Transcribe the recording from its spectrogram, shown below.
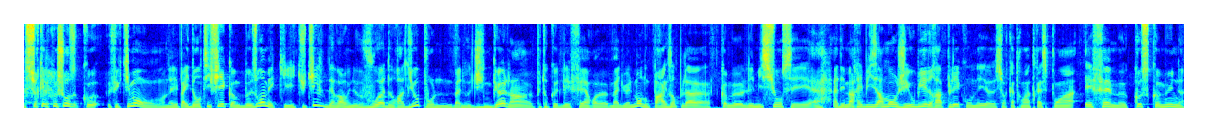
sur quelque chose qu'effectivement on n'avait pas identifié comme besoin, mais qui est utile d'avoir une voix de radio pour bah, nos jingles, hein, plutôt que de les faire euh, manuellement. Donc par exemple là, comme euh, l'émission a démarré bizarrement, j'ai oublié de rappeler qu'on est euh, sur 93.fm cause commune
